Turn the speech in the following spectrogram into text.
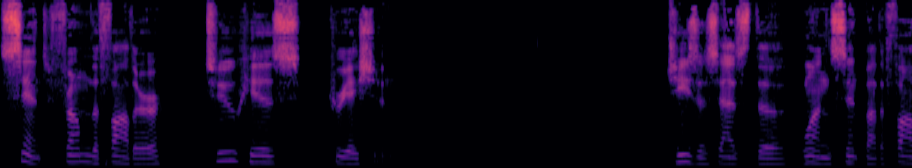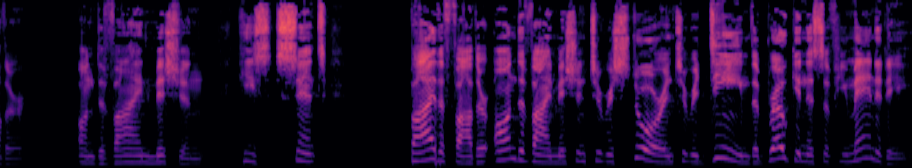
sent from the Father to his creation. Jesus, as the one sent by the Father on divine mission, he's sent by the Father on divine mission to restore and to redeem the brokenness of humanity.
